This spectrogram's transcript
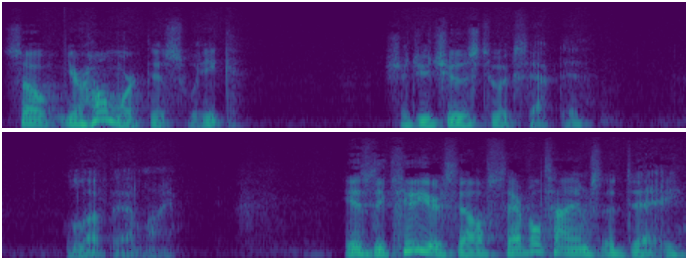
So, your homework this week, should you choose to accept it, love that line, is to cue yourself several times a day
